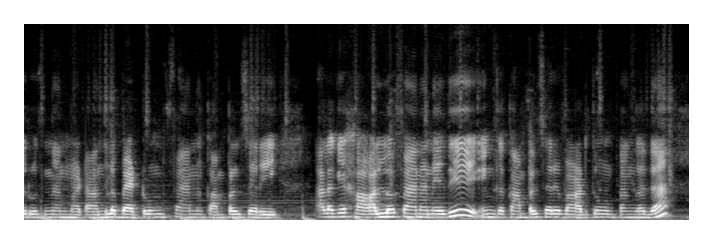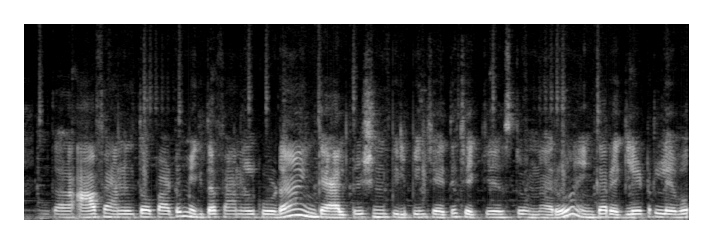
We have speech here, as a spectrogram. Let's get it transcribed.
తిరుగుతుంది అనమాట అందులో బెడ్రూమ్ ఫ్యాన్ కంపల్సరీ. అలాగే హాల్లో ఫ్యాన్ అనేది ఇంకా కంపల్సరీ వాడుతూ ఉంటాం కదా. ఇంకా ఆ ఫ్యాన్లతో పాటు మిగతా ఫ్యాన్లు కూడా ఇంకా ఎలక్ట్రీషియన్ పిలిపించి అయితే చెక్ చేస్తూ ఉన్నారు. ఇంకా రెగ్యులేటర్లు ఏవో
